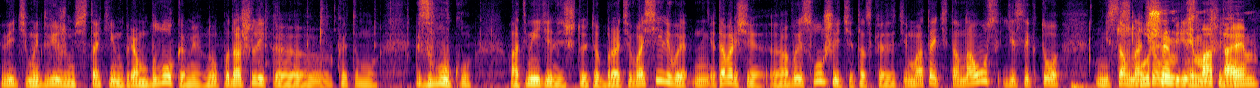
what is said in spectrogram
Видите, мы движемся такими прям блоками. Ну, подошли к, к этому, к звуку. Отметили, что это братья Васильевы. Товарищи, а вы слушаете, так сказать, и мотайте там на ус. Если кто не с самого Слушаем начала переслушайте. и мотаем.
